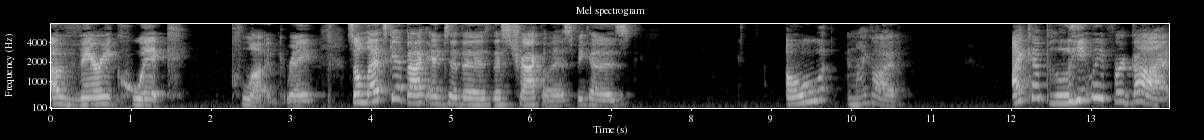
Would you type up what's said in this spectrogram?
a very quick plug, right? So let's get back into the this track list because oh my god. I completely forgot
